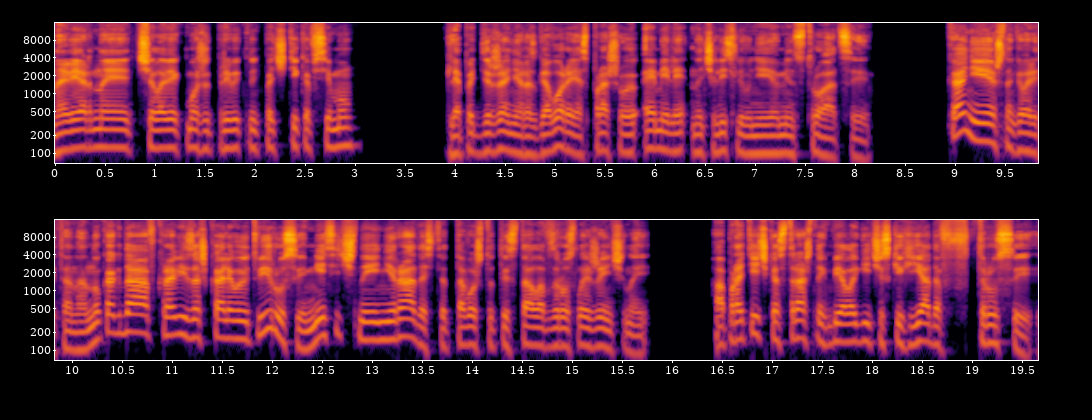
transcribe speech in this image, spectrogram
Наверное, человек может привыкнуть почти ко всему?» Для поддержания разговора я спрашиваю Эмили, начались ли у нее менструации. «Конечно», — говорит она, — «но когда в крови зашкаливают вирусы, месячные не радость от того, что ты стала взрослой женщиной, а протечка страшных биологических ядов в трусы.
